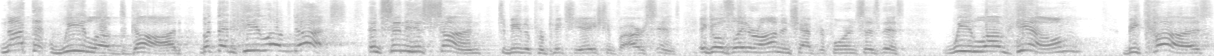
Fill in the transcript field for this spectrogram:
not that we loved God, but that he loved us and sent his son to be the propitiation for our sins. It goes later on in chapter 4 and says this, we love him because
